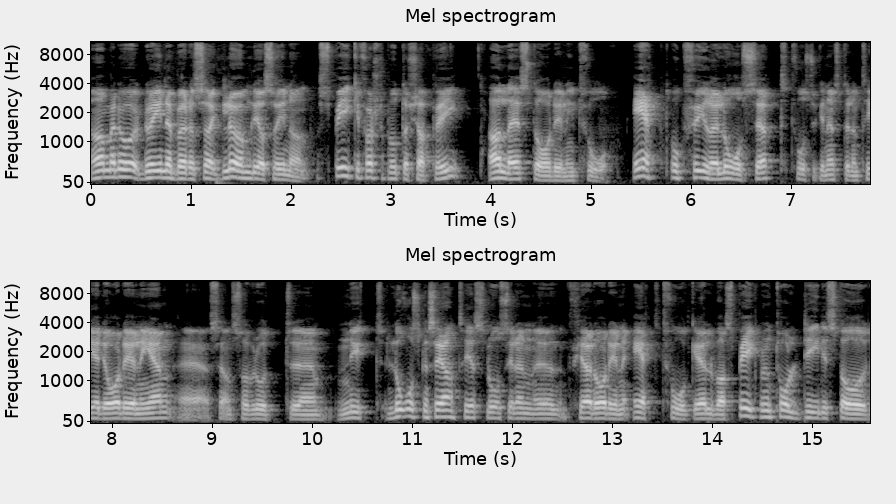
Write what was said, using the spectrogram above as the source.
Ja, men då, då innebär det så här, glöm det jag sa innan. Spik i första plåta Chapuis. Alla hästar avdelning 2. 1 och 4 i låset. Två stycken hästar i den tredje avdelningen. Eh, sen så har vi då ett eh, nytt lås, kan jag säga. Tre lås i den eh, fjärde avdelningen. 1, 2 och 11. Spik på den 12 Didi Star.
